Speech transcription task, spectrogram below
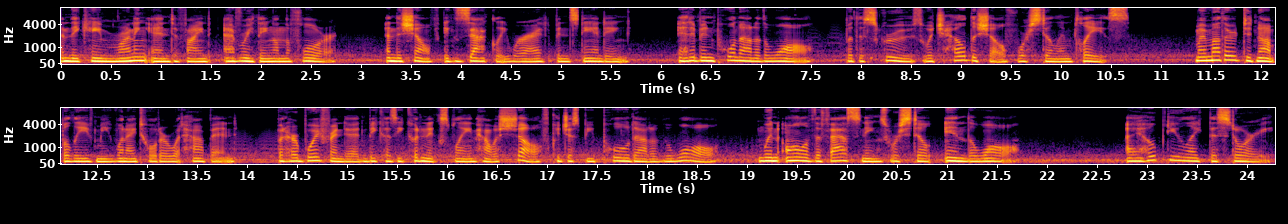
and they came running in to find everything on the floor and the shelf exactly where I had been standing. It had been pulled out of the wall, but the screws which held the shelf were still in place. My mother did not believe me when I told her what happened, but her boyfriend did because he couldn't explain how a shelf could just be pulled out of the wall when all of the fastenings were still in the wall. I hoped you liked this story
